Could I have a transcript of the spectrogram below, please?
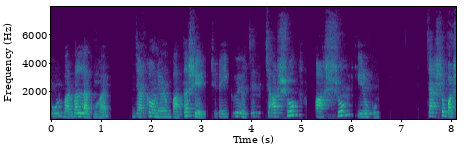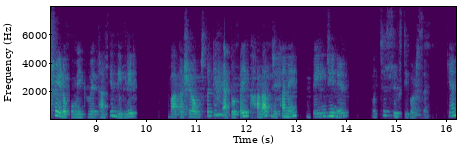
ফোর বারবার লাগু হয়, যার কারণে মানে বাতাসে সেটা ইকুয়ে হচ্ছে চারশো পাঁচশো এরকম। চারশো পাঁচশো এরকম ইকুয়ে থাকে দিল্লির বাতাসের অবস্থা। ঠিক এতটাই খারাপ যেখানে বেইজিংয়ের হচ্ছে সিক্সটি পার্সেন্ট কেন?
